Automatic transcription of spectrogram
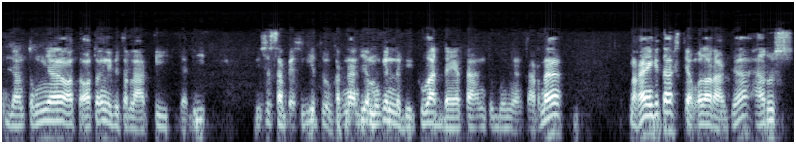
jantungnya otot-ototnya lebih terlatih. Jadi bisa sampai segitu karena dia mungkin lebih kuat daya tahan tubuhnya. Karena makanya kita setiap olahraga harus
